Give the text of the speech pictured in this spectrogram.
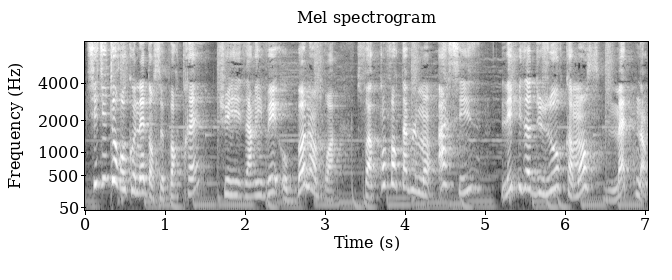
Si tu te reconnais dans ce portrait, tu es arrivé au bon endroit. Sois confortablement assise, l'épisode du jour commence maintenant.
